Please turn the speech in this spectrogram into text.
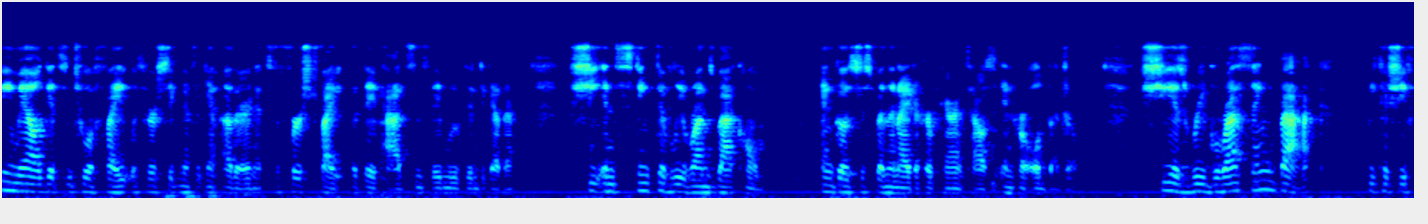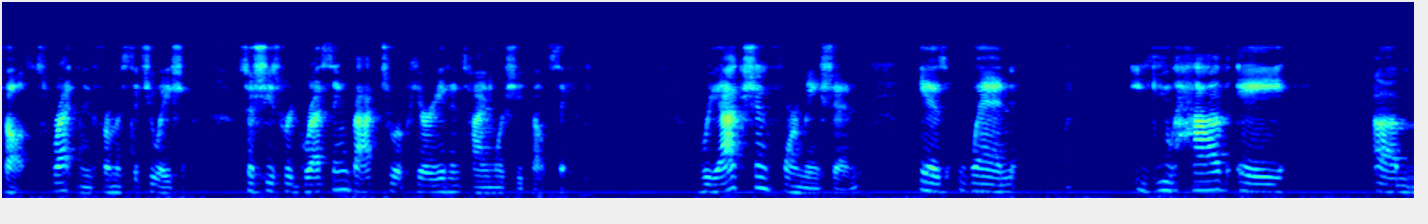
female gets into a fight with her significant other, and it's the first fight that they've had since they moved in together. She instinctively runs back home and goes to spend the night at her parents' house in her old bedroom. She is regressing back because she felt threatened from a situation. So she's regressing back to a period in time where she felt safe. Reaction formation is when you have a, um,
